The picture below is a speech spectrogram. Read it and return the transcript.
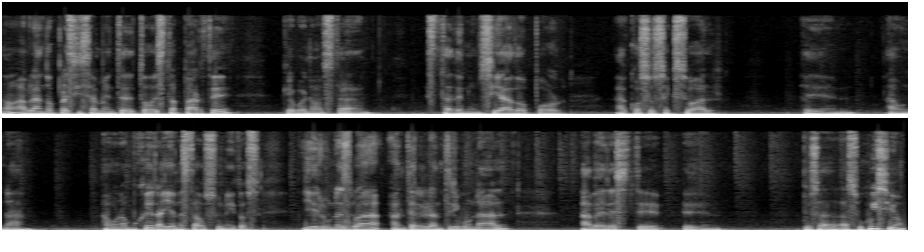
¿no? Hablando precisamente de toda esta parte, que bueno, está, está denunciado por acoso sexual eh, a una a una mujer allá en Estados Unidos y el lunes va ante el gran tribunal a ver este eh, pues a, su juicio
